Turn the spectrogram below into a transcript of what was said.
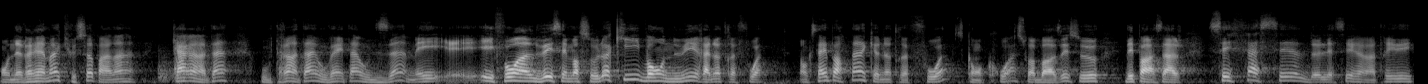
on a vraiment cru ça pendant 40 ans, ou 30 ans, ou 20 ans, ou 10 ans, mais il faut enlever ces morceaux-là qui vont nuire à notre foi. Donc, c'est important que notre foi, ce qu'on croit, soit basé sur des passages. C'est facile de laisser rentrer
